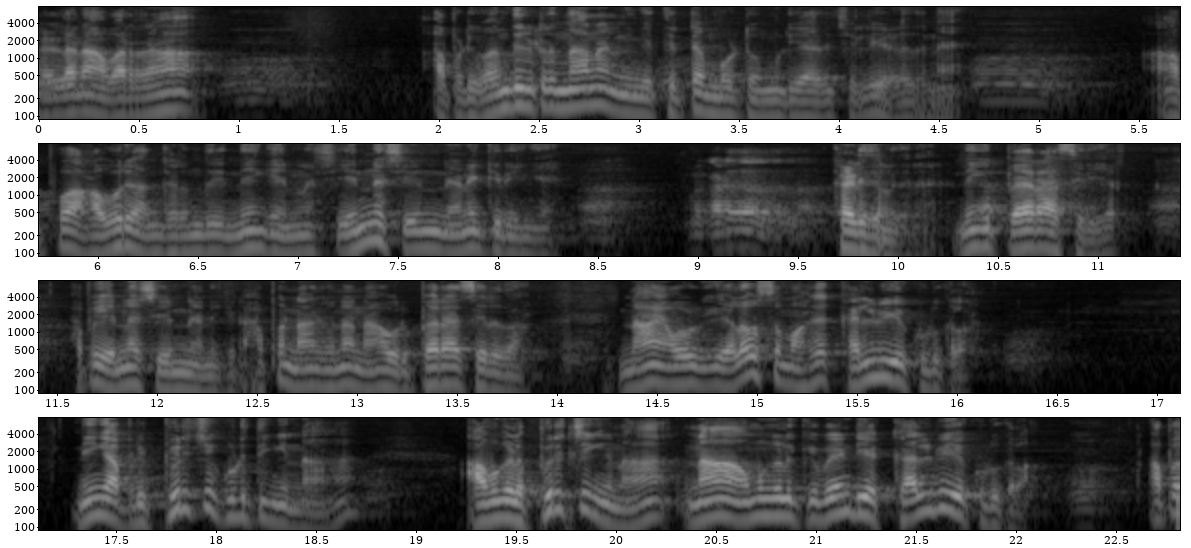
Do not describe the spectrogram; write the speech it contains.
கள்ளனா வர்றான். அப்படி வந்துக்கிட்டு இருந்தானா? நீங்கள் திட்டம் போட்டு முடியாதுன்னு சொல்லி எழுதினேன். அப்போ அவர் அங்கேருந்து நீங்கள் என்ன செய்- என்ன செய்யணும்னு நினைக்கிறீங்க? கடிதம் எழுதுனார். நீங்கள் பேராசிரியர். அப்போ என்ன செய்யணும்னு நினைக்கிறேன் அப்போ நான் சொன்னேன் நான் ஒரு பேராசிரியர் தான். நான் அவருக்கு இலவசமாக கல்வியை கொடுக்கலாம். நீங்கள் அப்படி பிரித்து கொடுத்தீங்கன்னா அவங்கள பிரிச்சிங்கன்னா நான் அவங்களுக்கு வேண்டிய கல்வியை கொடுக்கலாம். அப்போ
